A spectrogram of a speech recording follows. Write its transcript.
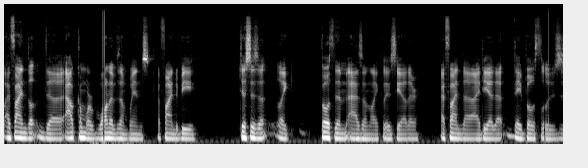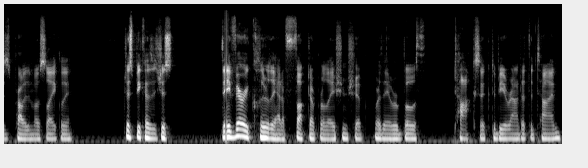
I find the, the outcome where one of them wins, I find to be just as a, like both of them as unlikely as the other. I find the idea that they both lose is probably the most likely just because it's just they very clearly had a fucked up relationship where they were both toxic to be around at the time.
